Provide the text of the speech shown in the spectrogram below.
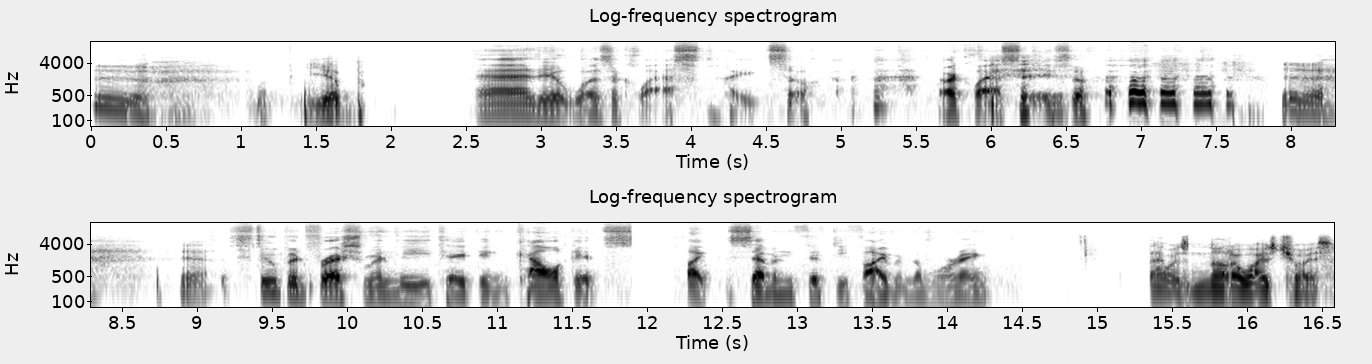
yep. and it was a class night. So, our class day. So, Uh, stupid freshman me taking calc at s- like 7:55 in the morning. that was not a wise choice.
